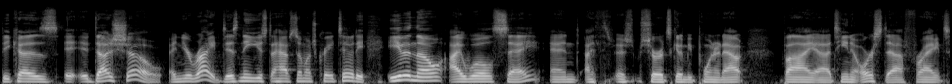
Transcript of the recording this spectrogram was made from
because it, it, does show. And you're right. Disney used to have so much creativity. Even though I will say, and I'm sure it's going to be pointed out by uh, Tina or Steph, right,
